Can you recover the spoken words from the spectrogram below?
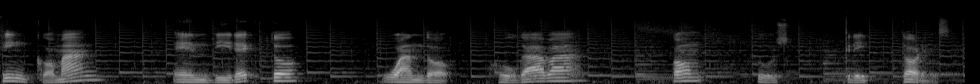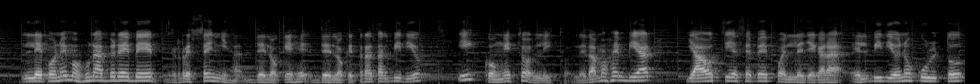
5 man en directo cuando jugaba con suscriptores. Le ponemos una breve reseña de lo que, de lo que trata el vídeo y con esto listo. Le damos a enviar y a OstiSP pues le llegará el vídeo en oculto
